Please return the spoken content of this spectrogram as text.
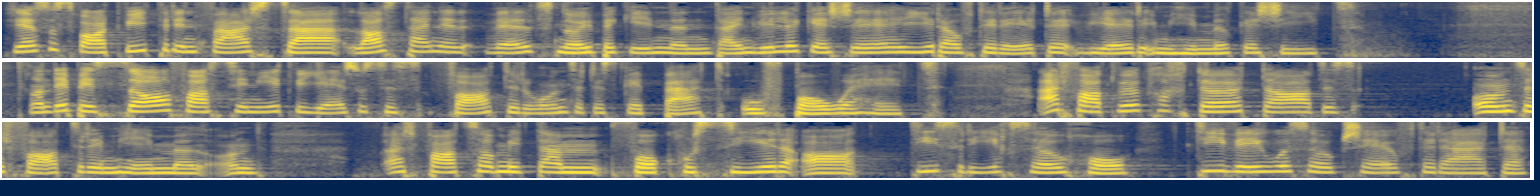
Jesus fährt weiter in Vers 10, lass deine Welt neu beginnen, dein Wille geschehe hier auf der Erde, wie er im Himmel geschieht. Und ich bin so fasziniert, wie Jesus das Vater unser, das Gebet aufbauen hat. Er fährt wirklich dort an, dass unser Vater im Himmel und er fährt so mit dem Fokussieren an, dein Reich soll kommen, dein Wille soll geschehen auf der Erde.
